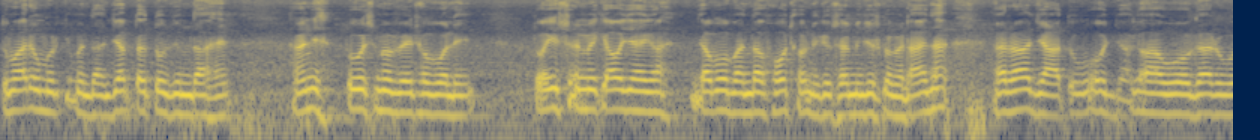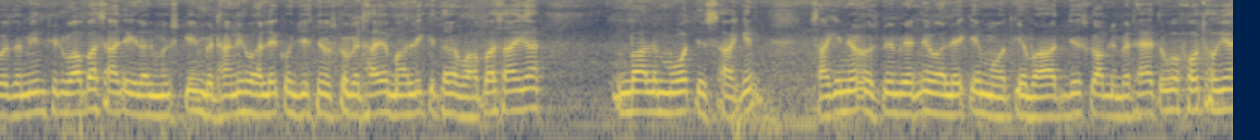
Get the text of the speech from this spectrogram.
تمہارے عمر کی مدت جب تک تو زندہ ہے ہاں جی تو اس میں بیٹھو بولیں۔ تو اس سر میں کیا ہو جائے گا؟ جب وہ بندہ فوت ہونے کے سر میں جس کو بیٹھایا تھا را جات وہ جگہ، وہ گھر، وہ زمین، پھر واپس آ جائے گا۔ المسکین، بٹھانے والے کو جس نے اس کو بٹھایا، مالک کی طرف واپس آئے گا۔ بال موت ساکن۔ ساکن اس میں بیٹھنے والے کے موت کے بعد جس کو آپ نے بیٹھایا تو وہ فوت ہو گیا۔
